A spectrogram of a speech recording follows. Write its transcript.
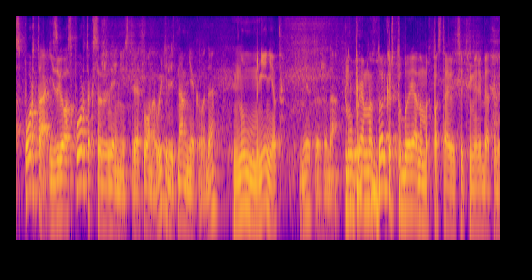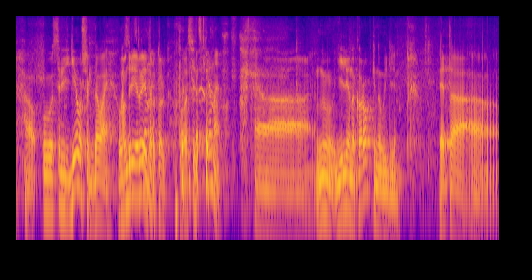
спорта. Из велоспорта, к сожалению, из триатлона выделить нам некого, да? Ну, мне нет. Мне тоже, да. Ну, прям настолько, чтобы рядом их поставить с этими ребятами. А, Среди девушек давай. Андрей. Рейтер только. Лосицкены. А, Ну, Елену Коробкину выделим. Это, а,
